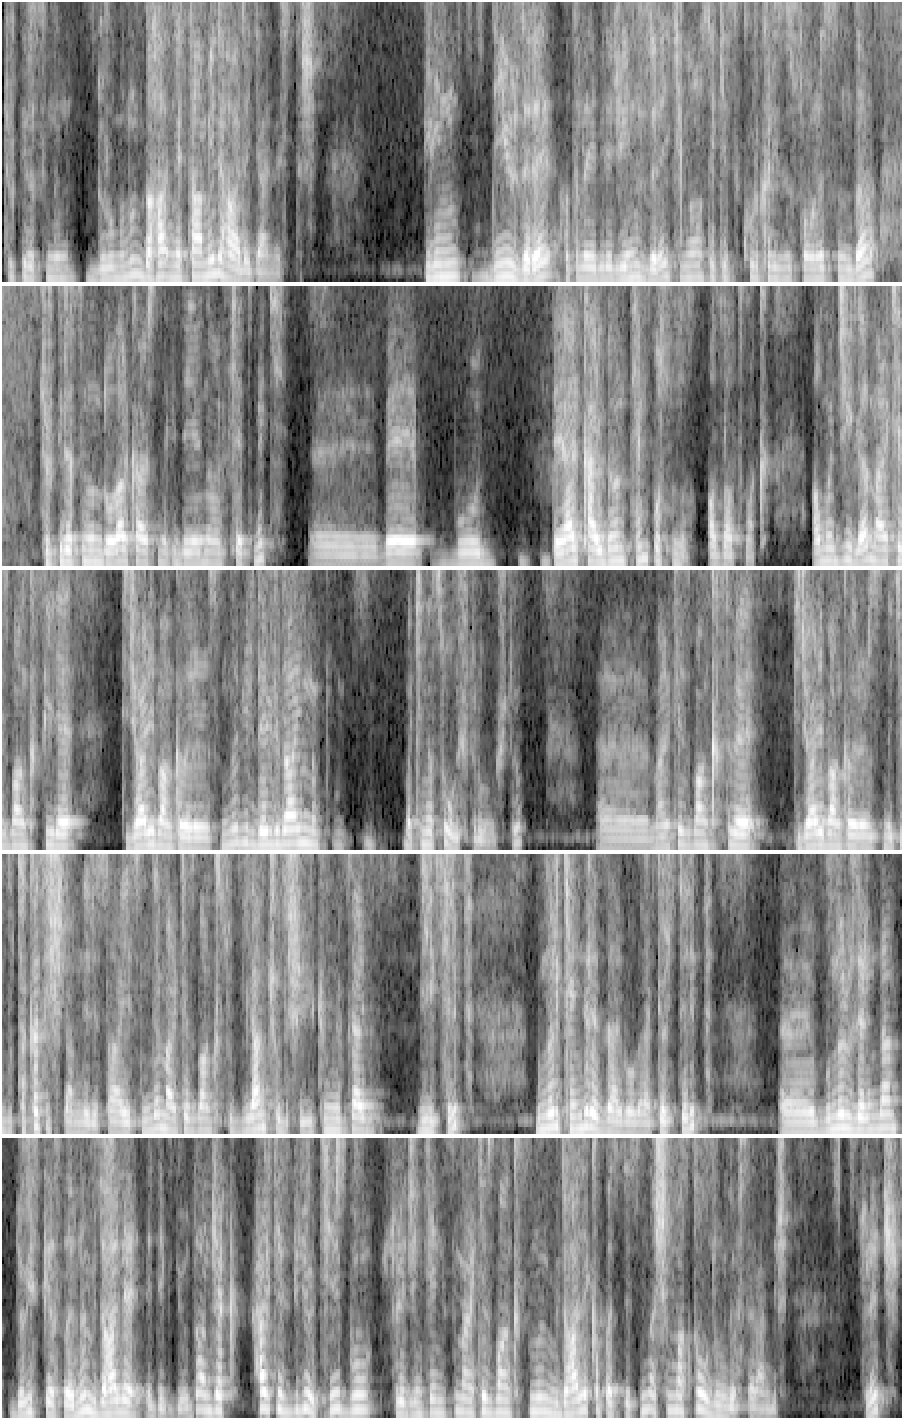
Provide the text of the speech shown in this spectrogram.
Türk lirasının durumunun daha netameli hale gelmesidir. Bilindiği üzere, hatırlayabileceğiniz üzere 2018 kur krizi sonrasında Türk lirasının dolar karşısındaki değerini hafifletmek e, ve bu değer kaybının temposunu azaltmak amacıyla Merkez Bankası ile ticari bankalar arasında bir devri daim makinesi oluşturulmuştu. Ee, Merkez Bankası ve ticari bankalar arasındaki bu takas işlemleri sayesinde Merkez Bankası bilanço dışı yükümlülükler biriktirip bunları kendi rezervi olarak gösterip e, bunlar üzerinden döviz piyasalarına müdahale edebiliyordu. Ancak herkes biliyor ki bu sürecin kendisi Merkez Bankası'nın müdahale kapasitesinin aşınmakta olduğunu gösteren bir süreç.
